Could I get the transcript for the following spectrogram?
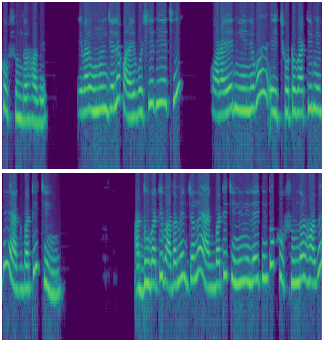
খুব সুন্দর হবে। এবার উনুন জেলে কড়াই বসিয়ে দিয়েছি। কড়াইয়ে নিয়ে নেব এই ছোট বাটি মেপে এক বাটি চিনি। আর দু বাটি বাদামের জন্য এক বাটি চিনি নিলেই কিন্তু খুব সুন্দর হবে।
